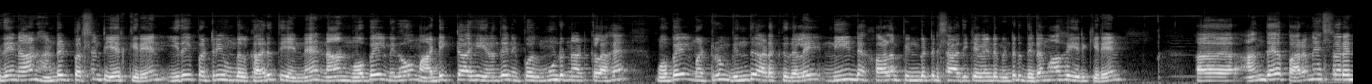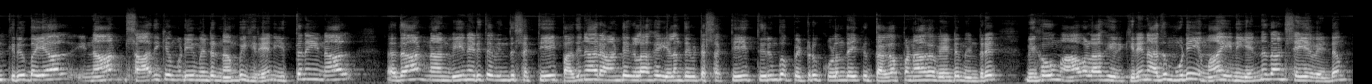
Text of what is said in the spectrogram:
இதை நான் ஹண்ட்ரட் பர்சன்ட் ஏற்கிறேன். இதை பற்றி உங்கள் கருத்து என்ன? நான் மொபைல் மிகவும் அடிக்ட் ஆகி இருந்தேன். இப்போது மூன்று நாட்களாக மொபைல் மற்றும் விந்து அடக்குதலை நீண்ட காலம் பின்பற்றி சாதிக்க வேண்டும் என்று திடமாக இருக்கிறேன். அந்த பரமேஸ்வரன் கிருபையால் நான் சாதிக்க முடியும் என்று நம்புகிறேன். இத்தனை நாள் தான் நான் வீணடித்த விந்து சக்தியை பதினாறு ஆண்டுகளாக இழந்துவிட்ட சக்தியை திரும்ப பெற்று குழந்தைக்கு தகப்பனாக வேண்டும் என்று மிகவும் ஆவலாக இருக்கிறேன். அது முடியுமா? இனி என்னதான் செய்ய வேண்டும்?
